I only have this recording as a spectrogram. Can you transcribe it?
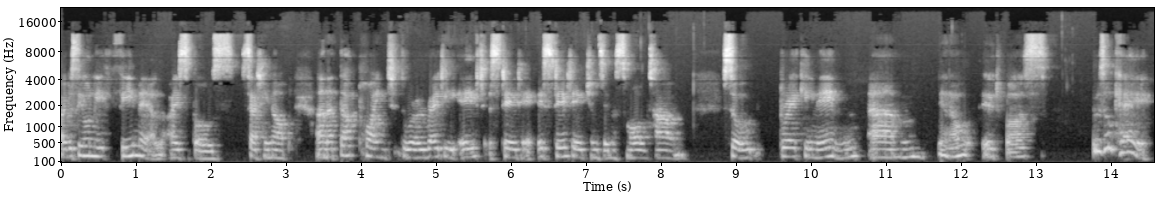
I was the only female, I suppose, setting up. And at that point, there were already eight estate, estate agents in a small town. So breaking in, um, you know, it was it was okay.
